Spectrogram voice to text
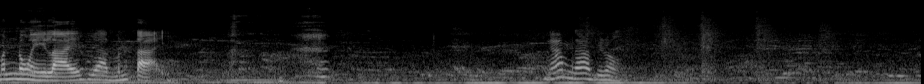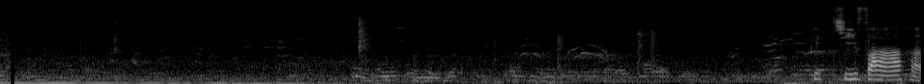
มันหน่อยหลายยานมันตายงามงามพี่น้อง ริกชี้ฟ้าค่ะ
